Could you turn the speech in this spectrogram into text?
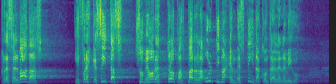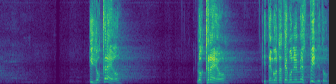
reservadas y fresquecitas sus mejores tropas para la última embestida contra el enemigo. Y yo creo, lo creo, y tengo testimonio en mi espíritu,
